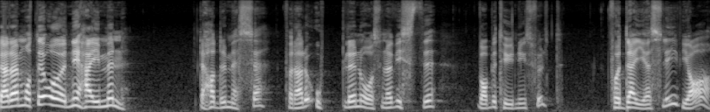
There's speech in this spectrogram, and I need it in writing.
der de måtte ordne i heimen. De hadde det med seg, for de hadde opplevd noe som de visste var betydningsfullt. For deres liv, ja.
